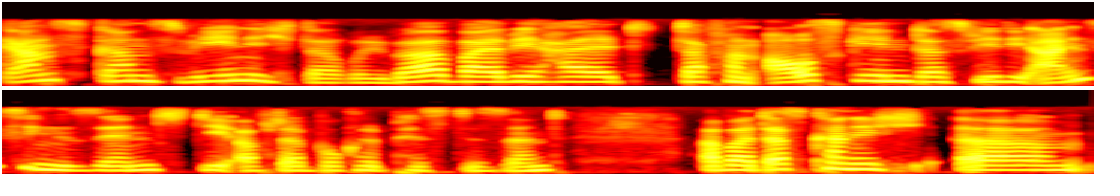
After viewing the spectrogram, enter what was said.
ganz, ganz wenig darüber, weil wir halt davon ausgehen, dass wir die Einzigen sind, die auf der Buckelpiste sind. Aber das kann ich ähm,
